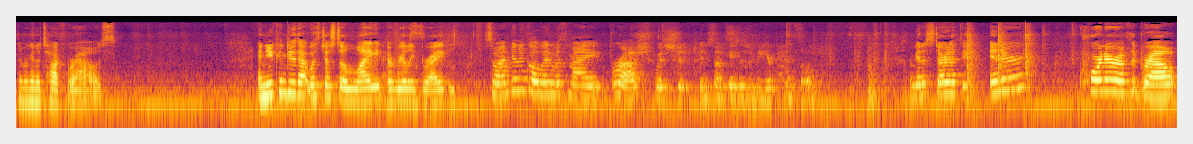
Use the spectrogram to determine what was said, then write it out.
Then we're going to talk brows. And you can do that with just a light, a really bright So I'm gonna go in with my brush, which in some cases would be your pencil. I'm gonna start at the inner corner of the brow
